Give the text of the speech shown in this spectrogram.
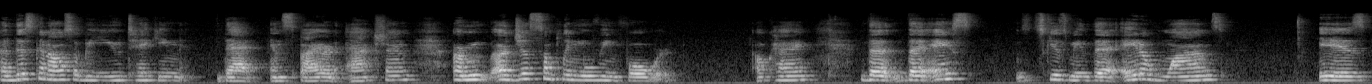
And this can also be you taking that inspired action or, or just simply moving forward. Okay, the, the Ace excuse me, the Eight of Wands is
